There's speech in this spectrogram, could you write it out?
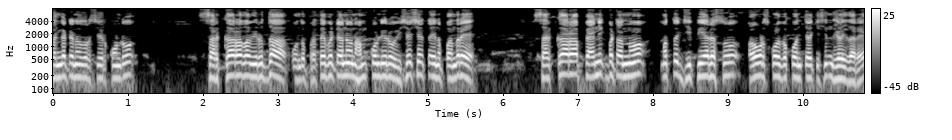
ಸಂಘಟನೆದವರು ಸೇರಿಕೊಂಡು ಸರ್ಕಾರದ ವಿರುದ್ಧ ಒಂದು ಪ್ರತಿಭಟನೆಯನ್ನು ಹಮ್ಮಿಕೊಂಡಿರೋ ವಿಶೇಷತೆ ಏನಪ್ಪ ಅಂದರೆ ಸರ್ಕಾರ ಪ್ಯಾನಿಕ್ ಬಟನ್ನು ಮತ್ತು ಜಿ ಪಿ ಆರ್ ಎಸ್ಸು ಅಳವಡಿಸ್ಕೊಳ್ಬೇಕು ಅಂತೇಳಿ ಕಿಸಿಂದ ಹೇಳಿದ್ದಾರೆ.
